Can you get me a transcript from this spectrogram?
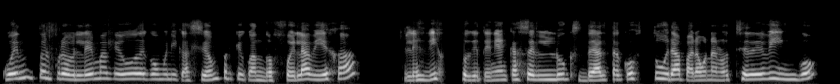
cuento el problema que hubo de comunicación, porque cuando fue la vieja, les dijo que tenían que hacer looks de alta costura para una noche de bingo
